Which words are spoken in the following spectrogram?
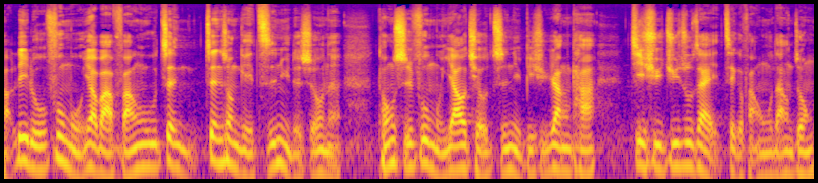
好，例如父母要把房屋赠赠送给子女的时候呢，同时父母要求子女必须让他继续居住在这个房屋当中，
